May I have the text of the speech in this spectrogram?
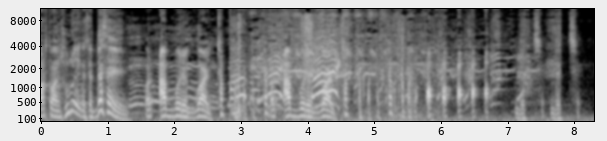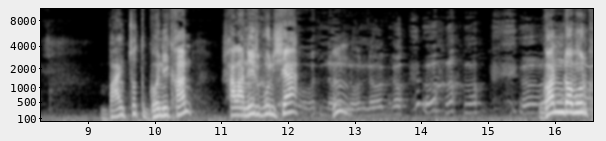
বর্তমান শুরু হয়ে গেছে, দেশে। ওর আব্বুরে ছাপ ওর আব্বুরে গোয়াই ছাপ দেখছে দেখছে। বাঞ্চত গনি খান, শালা নির্গুণ হুম? গন্ড মূর্খ।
